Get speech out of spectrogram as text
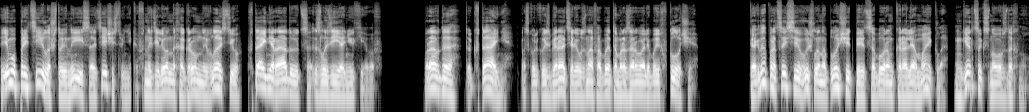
ему претило, что иные соотечественников, наделенных огромной властью, втайне радуются злодеянию хевов. Правда, только в тайне, поскольку избиратели, узнав об этом, разорвали бы их в клочья. Когда процессия вышла на площадь перед собором короля Майкла, герцог снова вздохнул.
